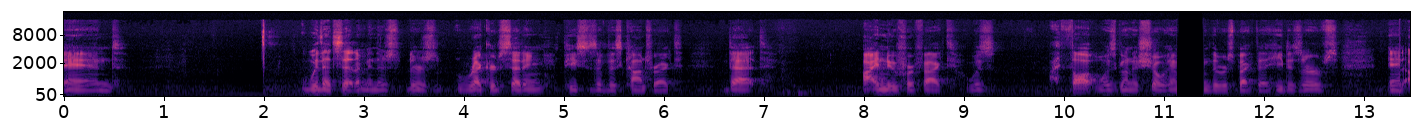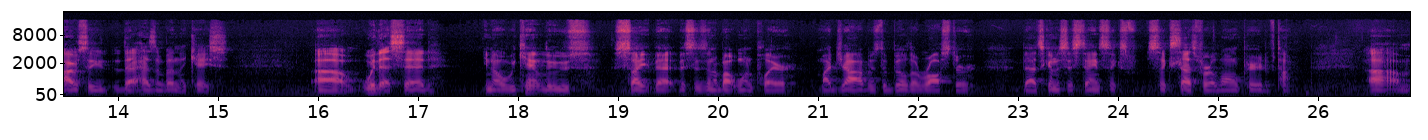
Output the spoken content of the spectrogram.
and with that said, I mean there's there's record-setting pieces of this contract that I knew for a fact was I thought was going to show him the respect that he deserves, and obviously that hasn't been the case. Uh, with that said, you know we can't lose sight that this isn't about one player. My job is to build a roster that's going to sustain su- success for a long period of time. Um,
